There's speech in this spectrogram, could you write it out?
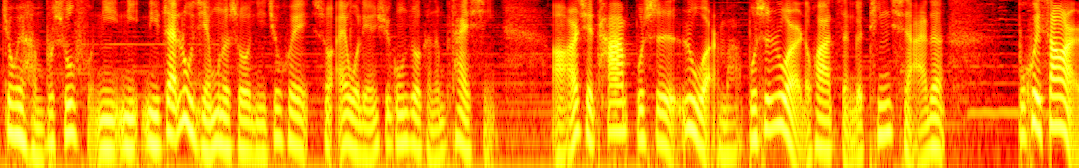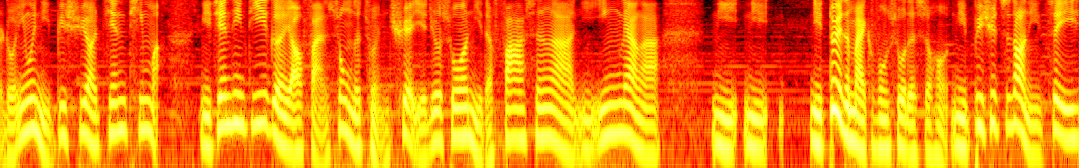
就会很不舒服。你你你在录节目的时候，你就会说，哎，我连续工作可能不太行。啊，而且它不是入耳嘛，不是入耳的话，整个听起来的不会伤耳朵，因为你必须要监听嘛。你监听第一个要反送的准确，也就是说你的发声啊，你音量啊，你你你对着麦克风说的时候，你必须知道你这一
